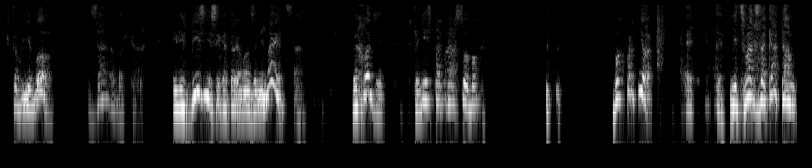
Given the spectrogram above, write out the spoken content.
что в его заработках или в бизнесе, которым он занимается, выходит, что есть партнерство Бога. Бог партнер. Э, Мецват знака там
